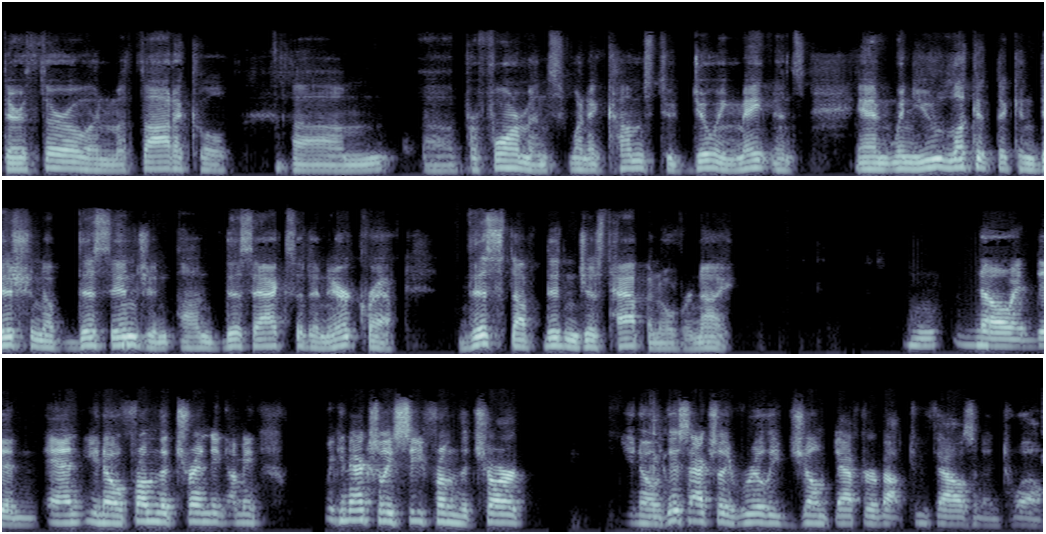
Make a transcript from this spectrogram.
their thorough and methodical um, uh, performance when it comes to doing maintenance. And when you look at the condition of this engine on this accident aircraft, this stuff didn't just happen overnight. No, it didn't. And, you know, from the trending, I mean, we can actually see from the chart, you know, this actually really jumped after about 2012.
